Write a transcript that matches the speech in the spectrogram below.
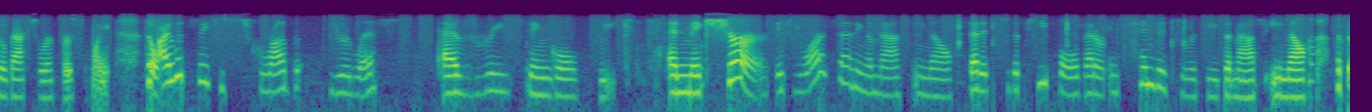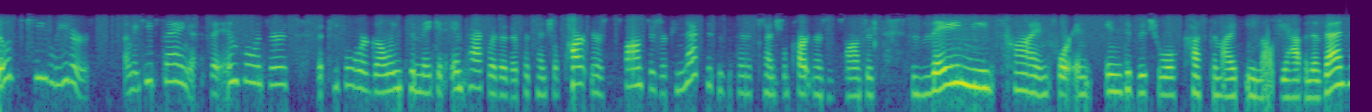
go back to our first point. So I would say to scrub your list every single week and make sure if you are sending a mass email that it's to the people that are intended to receive the mass email but those key leaders I mean, keep saying it. The influencers, the people we're going to make an impact, whether they're potential partners, sponsors, or connected to the potential partners and sponsors, they need time for an individual customized email. If you have an event,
